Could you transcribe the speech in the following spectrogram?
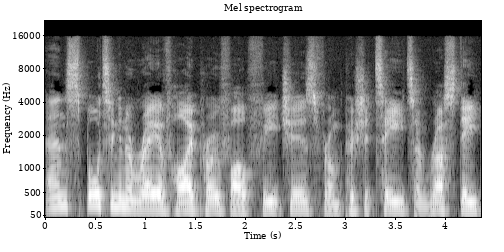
and sporting an array of high-profile features from Pusha T to Rustie,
